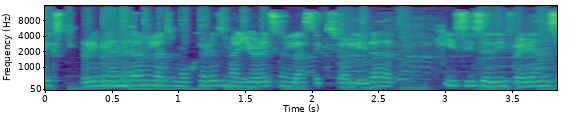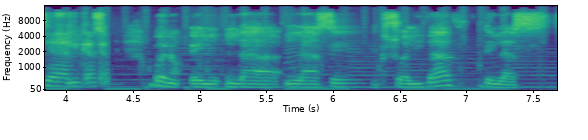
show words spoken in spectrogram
experimentan las mujeres mayores en la sexualidad y si se diferencia el caso. Bueno, el- la, la sexualidad de las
